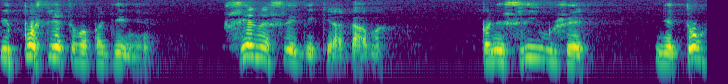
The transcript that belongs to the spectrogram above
И после этого падения все наследники Адама понесли уже не то,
